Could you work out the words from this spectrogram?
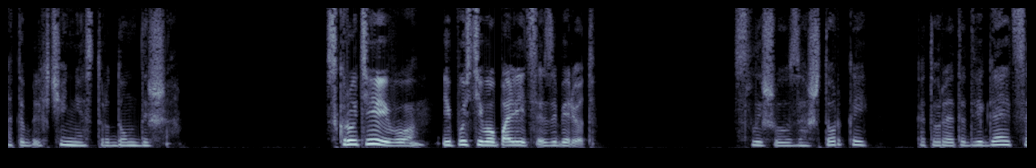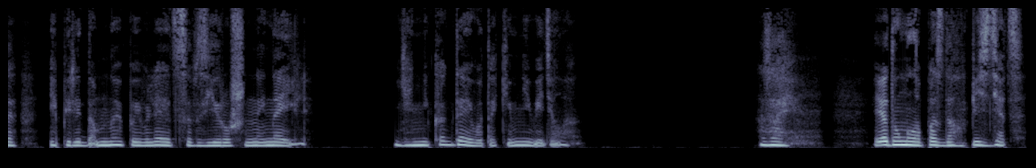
от облегчения с трудом дыша. Скрути его, и пусть его полиция заберет. Слышу за шторкой, которая отодвигается, и передо мной появляется взъерошенный Наиль. Я никогда его таким не видела. «Зай, я думала, опоздал, пиздец».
